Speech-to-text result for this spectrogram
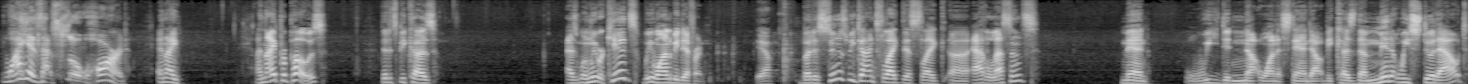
Why is that so hard? And I and I propose that it's because as when we were kids, we wanted to be different. Yeah. But as soon as we got into like this like uh, adolescence, man, we did not want to stand out because the minute we stood out,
